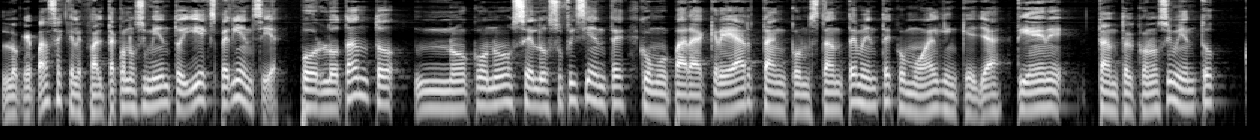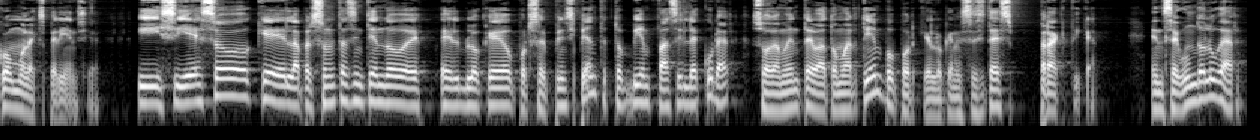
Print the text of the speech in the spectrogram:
Lo que pasa es que le falta conocimiento y experiencia. Por lo tanto, no conoce lo suficiente como para crear tan constantemente como alguien que ya tiene tanto el conocimiento como la experiencia. Y si eso que la persona está sintiendo es el bloqueo por ser principiante, esto es bien fácil de curar, solamente va a tomar tiempo porque lo que necesita es práctica. En segundo lugar,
